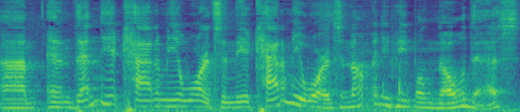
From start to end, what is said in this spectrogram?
Um, and then the Academy Awards. And the Academy Awards, and not many people know this.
